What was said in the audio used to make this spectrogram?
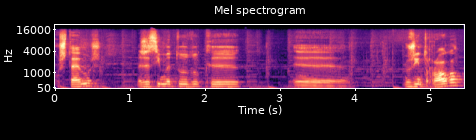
gostamos, mas acima de tudo que uh, nos interrogam,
